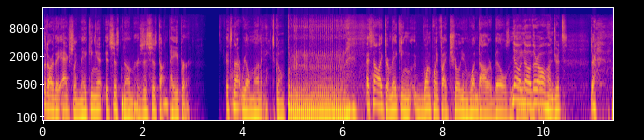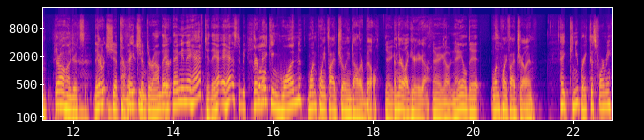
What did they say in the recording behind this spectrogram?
But are they actually making it? It's just numbers. It's just on paper. It's not real money. It's going. brrrr. It's not like they're making 1.5 trillion one dollar bills. And No, no, they're all hundreds. They're all hundreds. They They're- get shipped. they're They get shipped around. They, they're- I mean, they have to. They it has to be. They're Well, making one 1.5 trillion dollar bill. There you and go. they're like, here you go. There you go. Nailed it. 1.5 trillion. Hey, can you break this for me?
